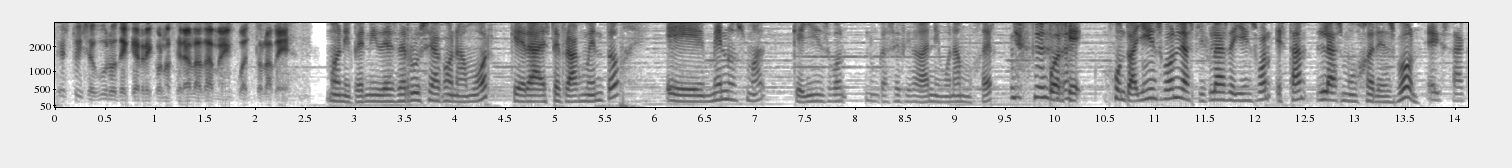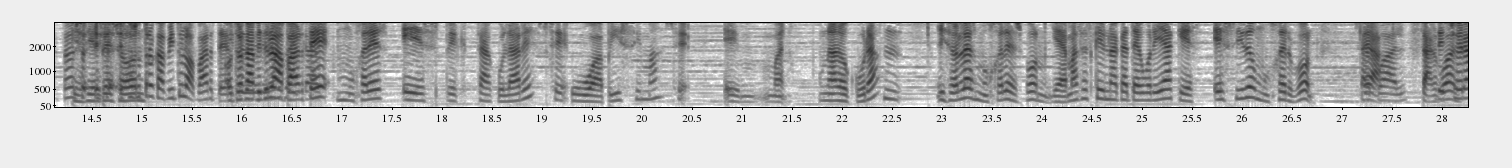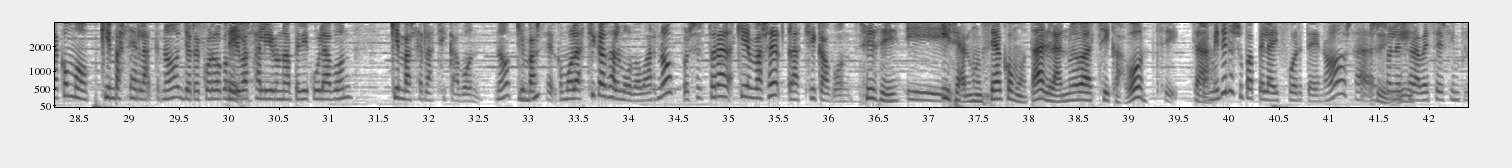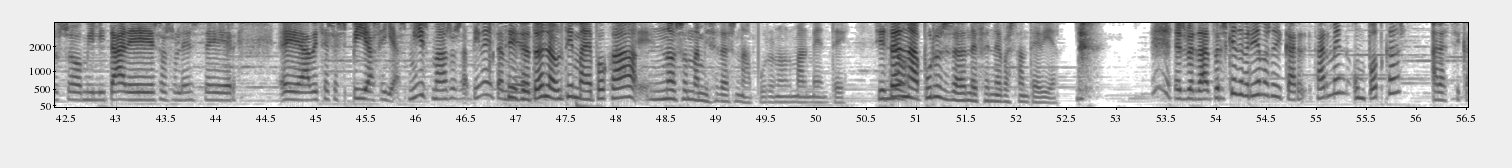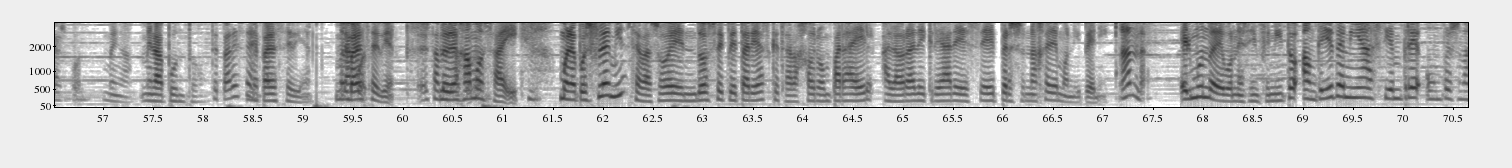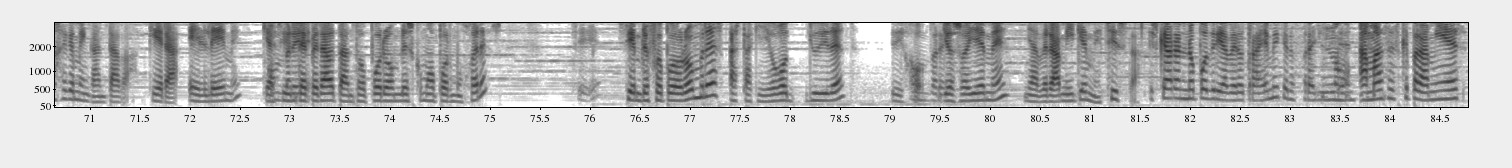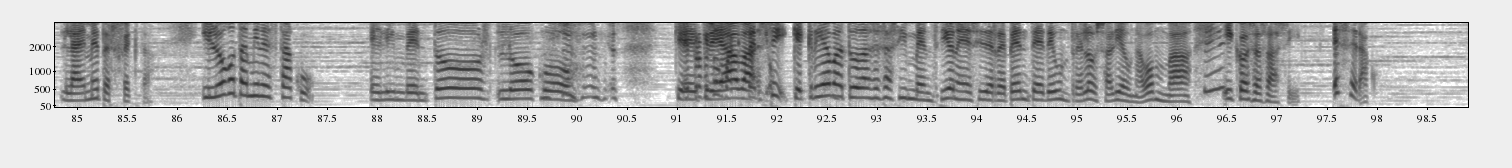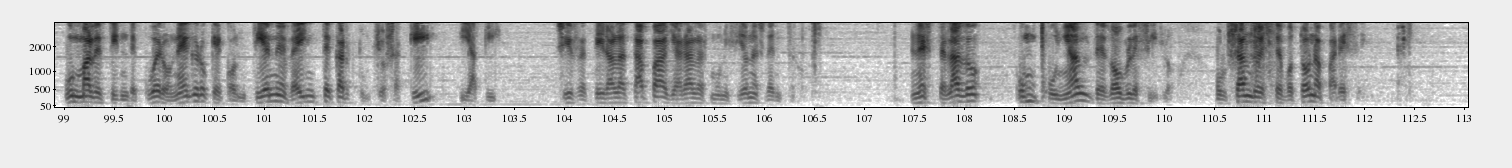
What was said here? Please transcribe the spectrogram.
Estoy seguro de que reconocerá a la dama en cuanto la vea. Moneypenny desde Rusia con amor, que era este fragmento. Eh, menos mal que James Bond nunca se fijaba en ninguna mujer, porque junto a James Bond en las películas de James Bond están las mujeres Bond. Exacto. Que Eso, siempre eso- eso es otro capítulo aparte. Otro capítulo aparte, mujeres espectaculares, Sí. guapísimas, Sí. eh, bueno, una locura. Mm. Y son las mujeres Bond. Y además es que hay una categoría que es he sido mujer Bond. O sea, Tal cual. tal de cual. hecho, era como, ¿quién va a ser la...? ¿no? Yo recuerdo cuando Sí. iba a salir una película Bond, ¿quién va a ser la chica Bond? ¿no? ¿Quién va a ser? Como las chicas de Almodóvar, ¿no? Pues esto era, ¿quién va a ser la chica Bond? Sí, sí. Y, Y se anuncia como tal, la nueva chica Bond. Sí, también tiene su papel ahí fuerte, ¿no? O sea, Sí. suelen ser a veces incluso militares o suelen ser eh, a veces espías ellas mismas, o sea, tiene también... Sí, sobre todo en la última época Sí. no son damiselas en apuro normalmente. Si están No. en apuro se saben defender bastante bien. Es verdad, pero es que deberíamos dedicar, Carmen, un podcast a las chicas Bond. Venga, me la apunto. ¿Te parece? Me parece bien. Me De parece acuerdo. bien. Estamos Lo de dejamos ahí. Mm. Bueno, pues Fleming se basó en dos secretarias que trabajaron para él a la hora de crear ese personaje de Moneypenny. Anda. El mundo de Bond es infinito, aunque yo tenía siempre un personaje que me encantaba, que era el de M, que ha sido interpretado tanto por hombres como por mujeres. Sí. Siempre fue por hombres hasta que llegó Judy Dent dijo, Hombre. yo soy M, ya verá a mí que me chista. Es que ahora no podría haber otra M que no fuera Judy No, Dench. además es que para mí es la M perfecta. Y luego también está Q, el inventor loco que creaba, Bacterio. sí, que creaba todas esas invenciones y de repente de un reloj salía una bomba y cosas así. Ese era Q. Un maletín de cuero negro que contiene 20 cartuchos aquí y aquí. Si retira la tapa hallará las municiones dentro. En este lado, un puñal de doble filo. Pulsando este botón aparece.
